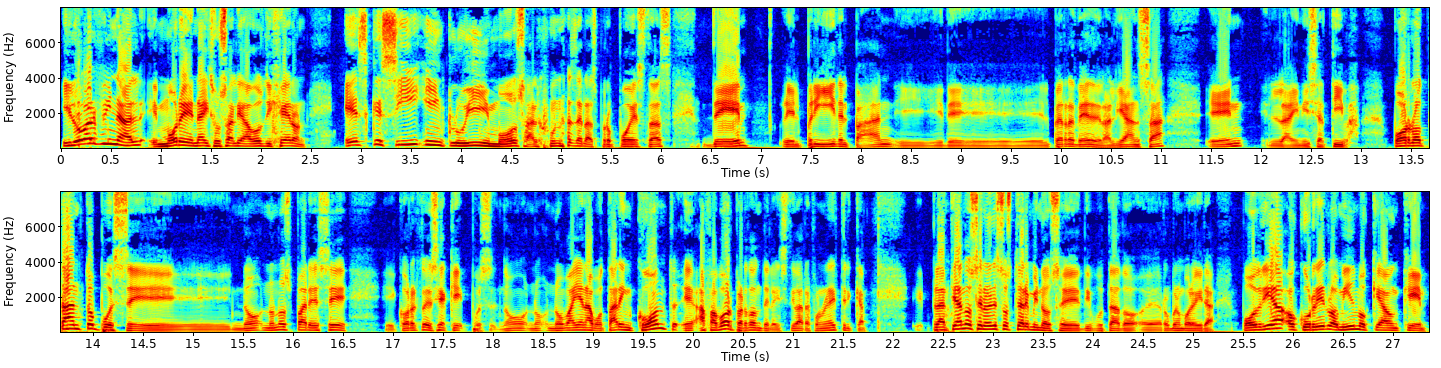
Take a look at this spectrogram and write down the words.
Y luego al final, eh, Morena y sus aliados dijeron, es que sí incluimos algunas de las propuestas de del PRI, del PAN y del PRD, de la Alianza, en la iniciativa. Por lo tanto, pues eh, no, no nos parece eh, correcto decía que pues no, no, no vayan a votar en contra, eh, a favor, perdón, de la iniciativa de reforma eléctrica. planteándoselo en esos términos, diputado Rubén Moreira, ¿podría ocurrir lo mismo que aunque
